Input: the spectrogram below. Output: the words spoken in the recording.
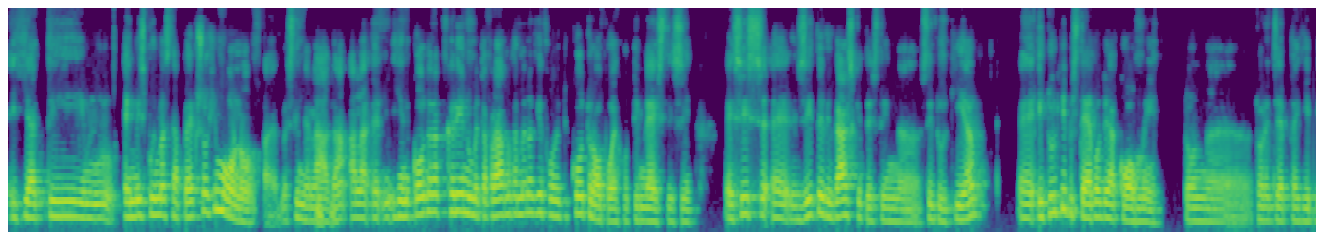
Γιατί εμείς που είμαστε απ' έξω, όχι μόνο ε, στην Ελλάδα, αλλά γενικότερα κρίνουμε τα πράγματα με ένα διαφορετικό τρόπο, έχω την αίσθηση. Εσείς ζείτε, διδάσκετε στην, στην Τουρκία. οι Τούρκοι πιστεύονται ακόμη τον, τον Ρετζέπ Ταγί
